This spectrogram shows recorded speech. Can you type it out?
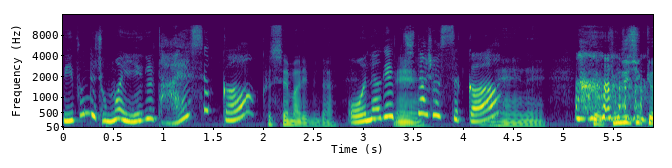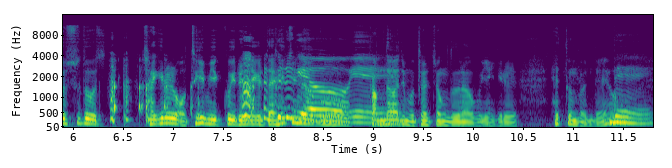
이분들 정말 이 얘기를 다 했을까? 글쎄 말입니다. 워낙에 네. 친하셨을까? 네네. 네. 그 김두식 교수도 자기를 어떻게 믿고 이런 얘기를 다 해주냐고 예. 감당하지 못할 정도라고 얘기를 했던 건데요. 네.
